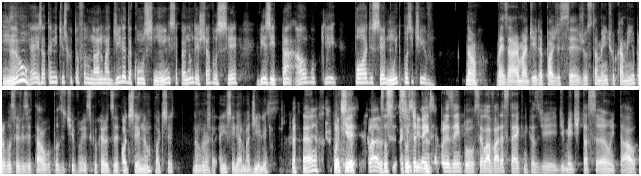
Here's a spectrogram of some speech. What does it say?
Não, é exatamente isso que eu estou falando. A armadilha da consciência para não deixar você visitar algo que pode ser muito positivo. Não, mas a armadilha pode ser justamente o caminho para você visitar algo positivo. É isso que eu quero dizer. Pode ser, não? Pode ser. Não, é. aí seria armadilha. É, porque, ser, claro. Se, se você pensa, por exemplo, sei lá, várias técnicas de, de meditação e tal,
